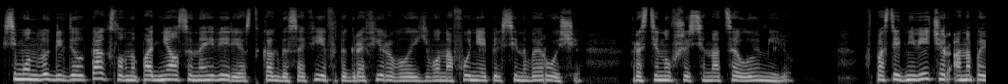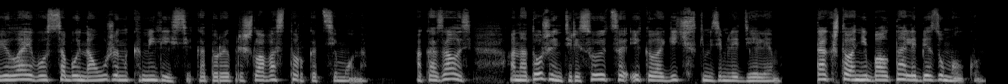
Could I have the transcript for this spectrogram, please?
Симон выглядел так, словно поднялся на Эверест, когда София фотографировала его на фоне апельсиновой рощи, растянувшейся на целую милю. В последний вечер она повела его с собой на ужин к Мелиссе, которая пришла в восторг от Симона. Оказалось, она тоже интересуется экологическим земледелием, так что они болтали без умолку.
